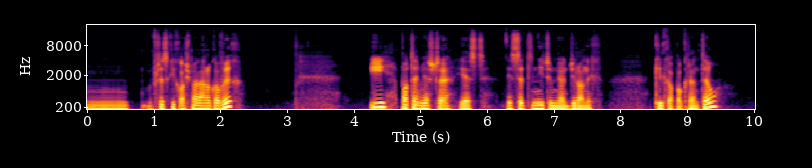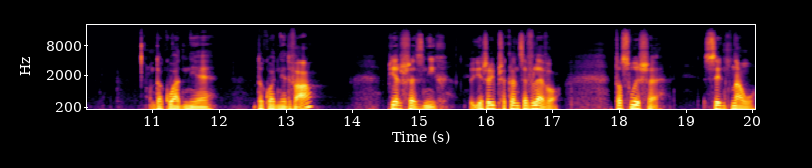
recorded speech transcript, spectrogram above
mm, wszystkich 8 analogowych I potem jeszcze jest niestety niczym nieoddzielonych kilka pokręteł. Dokładnie, dokładnie dwa. Pierwsze z nich, jeżeli przekręcę w lewo, to słyszę sygnał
